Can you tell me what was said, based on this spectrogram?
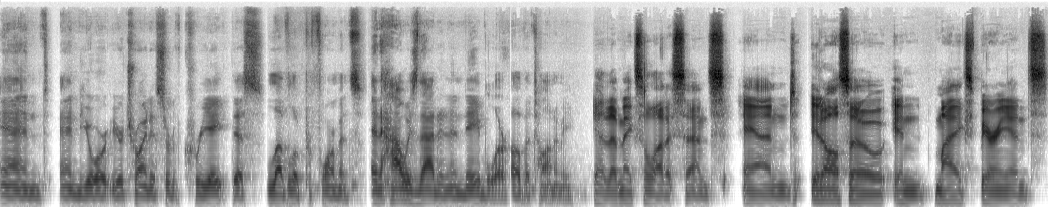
And and you're you're trying to sort of create this level of performance. And how is that an enabler of autonomy? Yeah that makes a lot of sense. And it also in my experience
